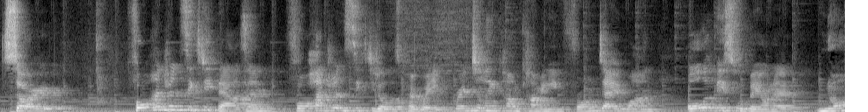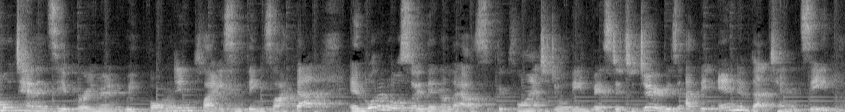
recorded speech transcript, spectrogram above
So $460,000, $460 per week, rental income coming in from day one, all of this will be on a normal tenancy agreement with bond in place and things like that. And what it also then allows the client to do or the investor to do is at the end of that tenancy,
